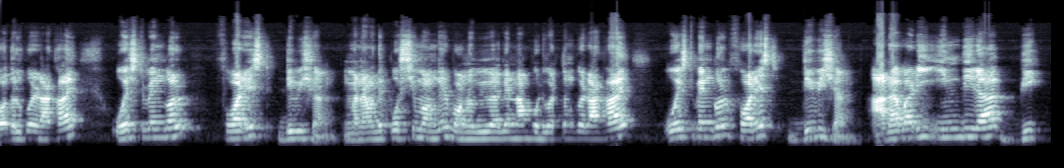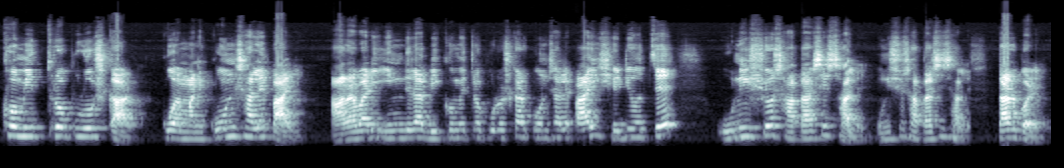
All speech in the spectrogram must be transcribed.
বদল করে রাখা হয় ওয়েস্ট বেঙ্গল ফরেস্ট ডিভিশন। মানে আমাদের পশ্চিমবঙ্গের বন বিভাগের নাম পরিবর্তন করে রাখা হয় West Bengal forest division. Arabari Indira Vrikshamitra পুরস্কার মানে কোন সালে পায়? আরাবাড়ি ইন্দিরা বৃক্ষমিত্র পুরস্কার কোন সালে পায়? সেটি হচ্ছে উনিশশো সাতাশি সালে, উনিশশো সাতাশি সালে। তারপরে,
